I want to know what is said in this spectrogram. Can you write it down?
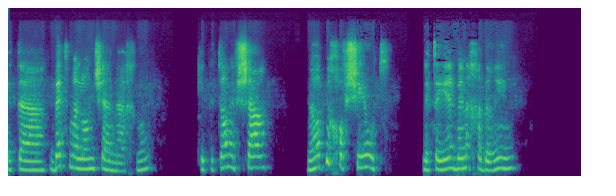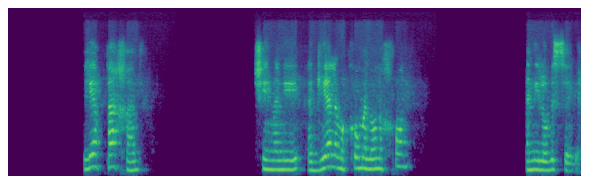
את הבית מלון שאנחנו, כי פתאום אפשר מאוד בחופשיות לטייל בין החדרים, בלי הפחד שאם אני אגיע למקום הלא נכון, אני לא בסדר.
